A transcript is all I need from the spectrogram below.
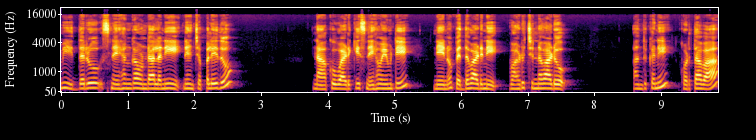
మీ ఇద్దరూ స్నేహంగా ఉండాలని నేను చెప్పలేదు. నాకు వాడికి స్నేహం ఏమిటి? నేను పెద్దవాడిని వాడు చిన్నవాడు. అందుకని కొడతావా?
